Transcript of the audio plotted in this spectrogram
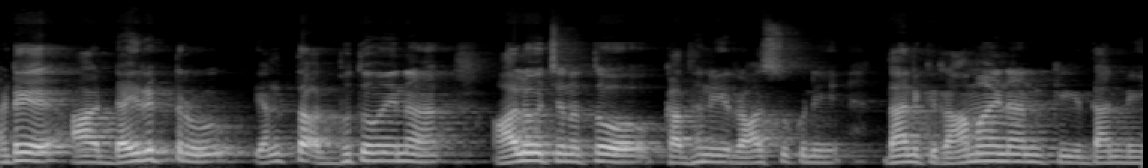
అంటే ఆ డైరెక్టరు ఎంత అద్భుతమైన ఆలోచనతో కథని రాసుకుని దానికి రామాయణానికి దాన్ని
